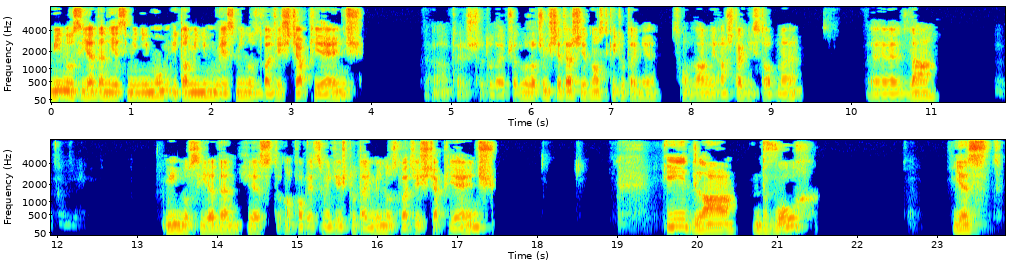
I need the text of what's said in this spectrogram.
minus 1 jest minimum i to minimum jest minus 25. Ja to jeszcze tutaj przedłużę. Oczywiście też jednostki tutaj nie są dla mnie aż tak istotne. E, Dla minus 1 jest, no powiedzmy gdzieś tutaj minus 25 i dla dwóch jest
